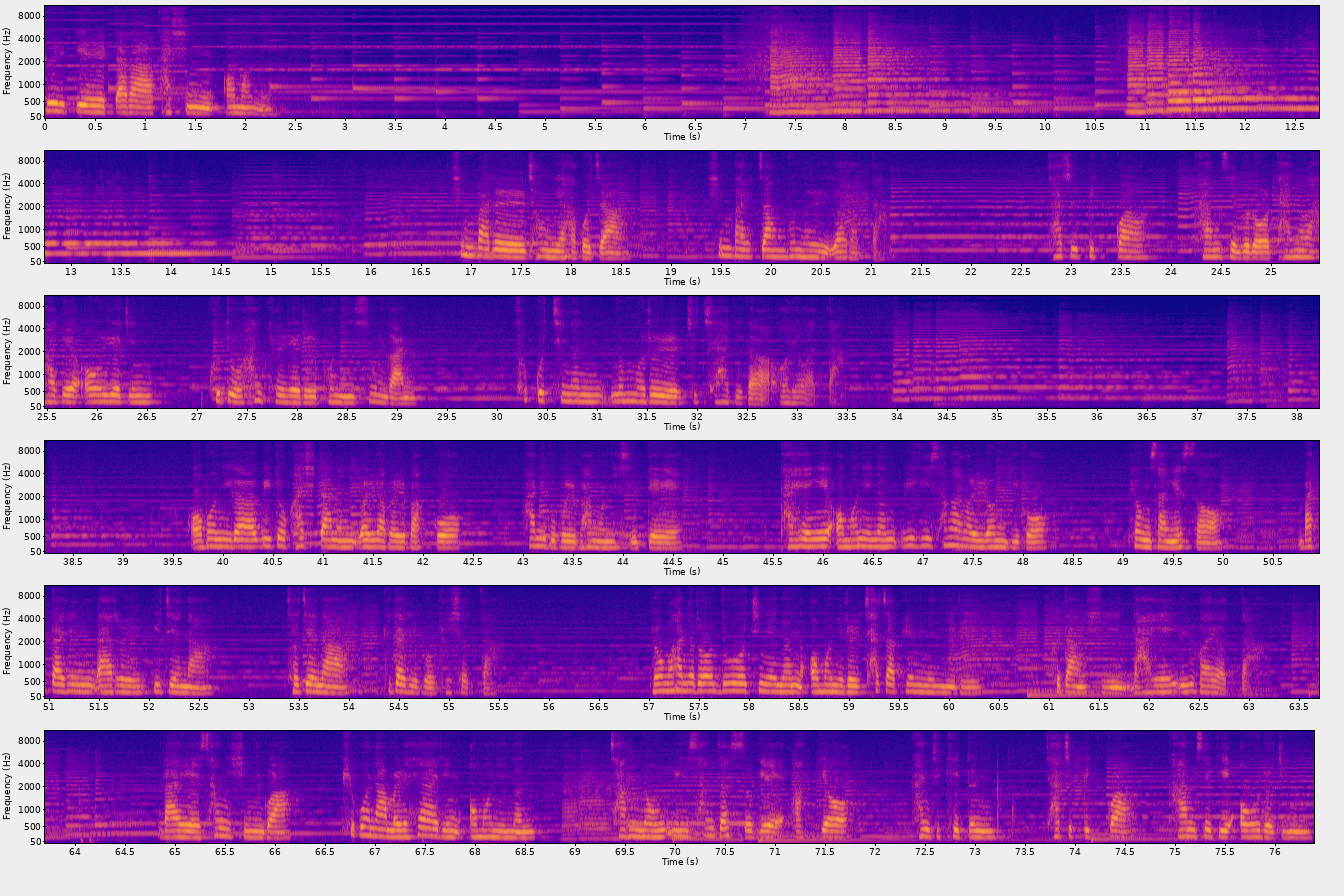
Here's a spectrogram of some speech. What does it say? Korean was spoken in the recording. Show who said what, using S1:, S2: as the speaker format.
S1: 들길 따라 가신 어머니. 신발을 정리하고자 신발장 문을 열었다. 자줏빛과 감색으로 단호하게 어울려진 구두 한 켤레를 보는 순간 솟구치는 눈물을 주체하기가 어려웠다. 어머니가 위독하시다는 연락을 받고 한국을 방문했을 때에 다행히 어머니는 위기 상황을 넘기고 병상에서 맏딸인 나를 이제나 저제나 기다리고 계셨다. 병환으로 누워 지내는 어머니를 찾아 뵙는 일이 그 당시 나의 일과였다. 나의 상심과 피곤함을 헤아린 어머니는 장롱 위 상자 속에 아껴 간직해둔 자줏빛과 감색이 어우러진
